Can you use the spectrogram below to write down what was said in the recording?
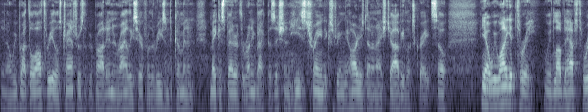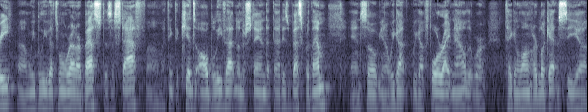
You know, we brought the, all three of those transfers that we brought in, and Riley's here for the reason to come in and make us better at the running back position. He's trained extremely hard. He's done a nice job. He looks great. So, you know, we want to get three. We'd love to have three. Um, we believe that's when we're at our best as a staff. Um, I think the kids all believe that and understand that that is best for them. And so, you know, we got we got four right now that we're taking a long, hard look at and see. Uh,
